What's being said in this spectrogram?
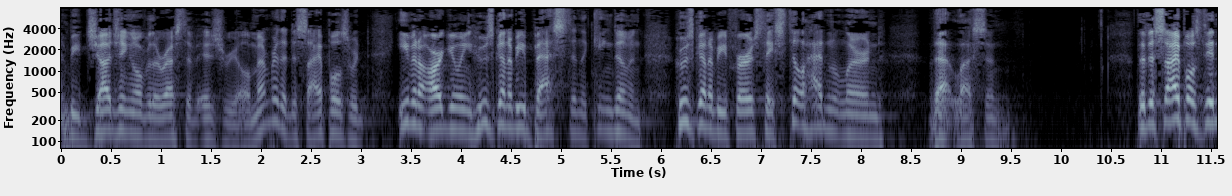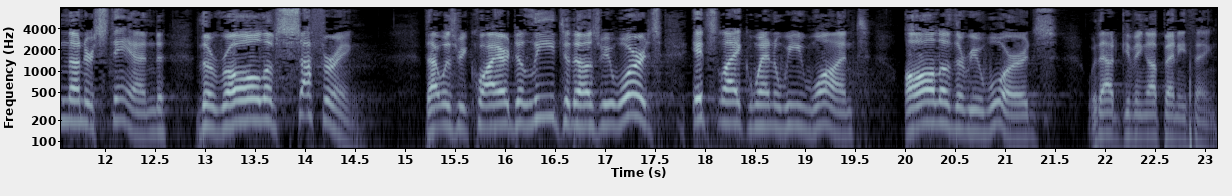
and be judging over the rest of Israel. Remember the disciples were even arguing who's going to be best in the kingdom and who's going to be first. They still hadn't learned that lesson. The disciples didn't understand the role of suffering that was required to lead to those rewards. It's like when we want all of the rewards without giving up anything.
